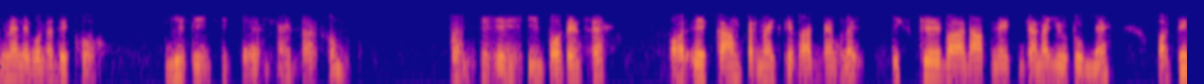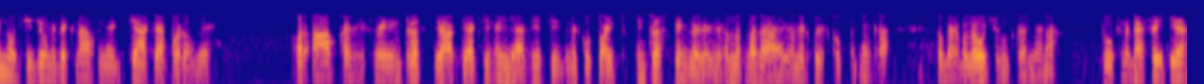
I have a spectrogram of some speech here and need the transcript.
मैंने बोला देखो ये तीन चीज़ें है इम्पोर्टेंस है और एक काम करना इसके बाद, मैं बोला, इसके बाद आपने जाना यूट्यूब में और तीनों चीज़ों में देखना आपने क्या क्या पढ़ोगे। और आपका जिसमें इंटरेस्ट जा गया कि नहीं यार, ये चीज़ मेरे को क्वाइट इंटरेस्टिंग लग रही है मतलब मज़ा आएगा मेरे को इसको पढ़ने का। तो मैं बोला, वो चूज़ कर लेना। तो उसने वैसे ही किया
